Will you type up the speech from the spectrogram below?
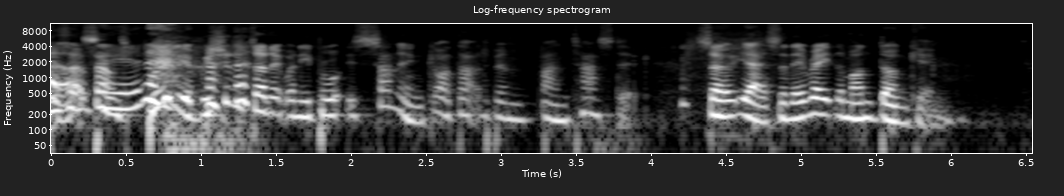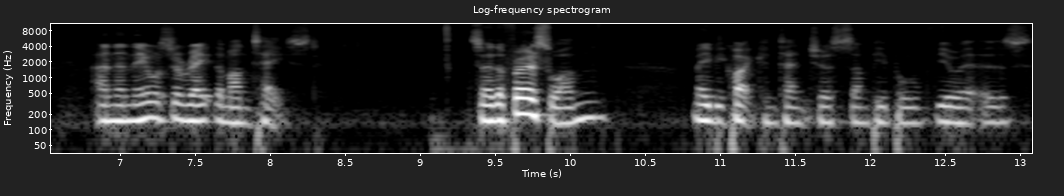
Yeah, is that sounds weird? brilliant. We should have done it when he brought his son in. God, that would have been fantastic. So yeah, so they rate them on dunking, and then they also rate them on taste. So the first one, maybe quite contentious. Some people view it as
